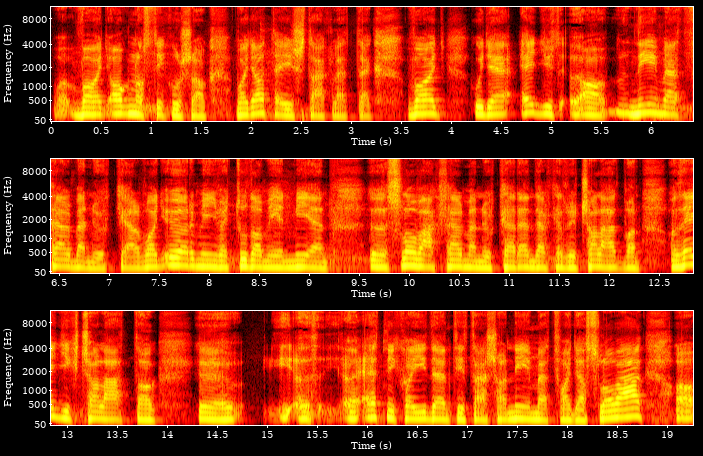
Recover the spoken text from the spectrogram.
vagy agnosztikusak, vagy ateisták lettek, vagy ugye együtt a német felmenőkkel, vagy örmény, vagy tudom én milyen szlovák felmenőkkel rendelkező családban az egyik családtag etnikai identitása német vagy a szlovák, a,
